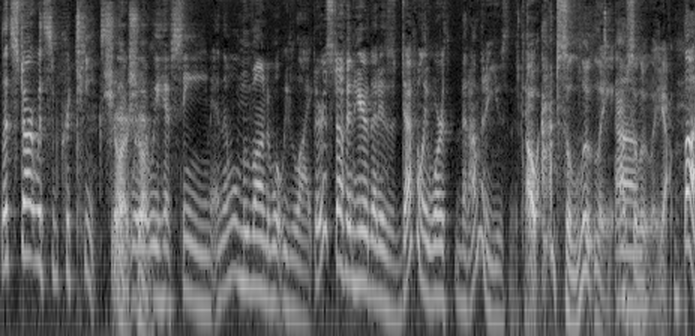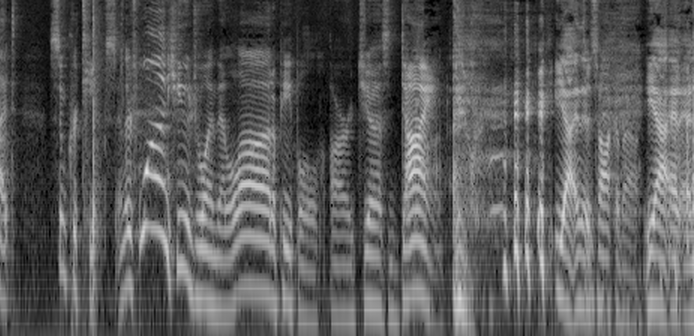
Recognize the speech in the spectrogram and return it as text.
let's start with some critiques Sure, that, we- sure. that we have seen, and then we'll move on to what we like. There is stuff in here that is definitely worth that I'm going to use at the table. oh absolutely absolutely yeah but some critiques, and there's one huge one that a lot of people are just dying yeah and to talk about. yeah and, and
